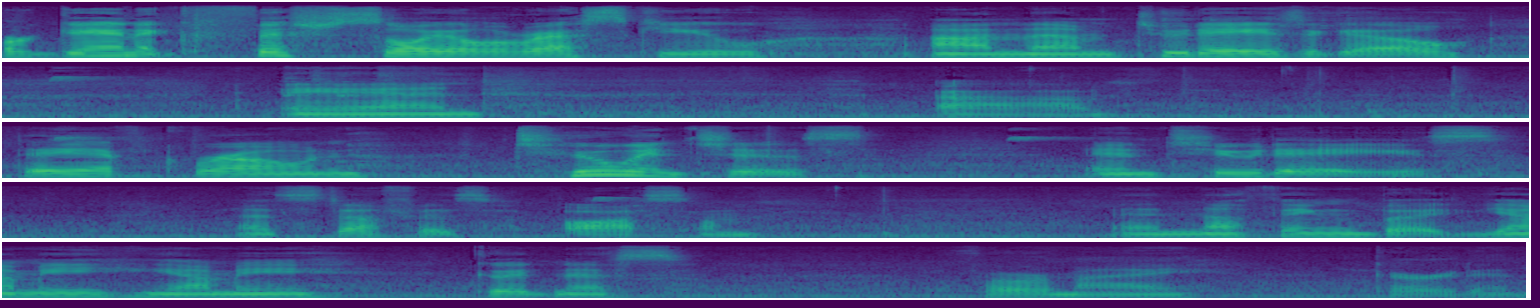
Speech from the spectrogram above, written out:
organic fish soil rescue on them two days ago and um, they have grown two inches in two days. That stuff is awesome and nothing but yummy, yummy goodness for my garden.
